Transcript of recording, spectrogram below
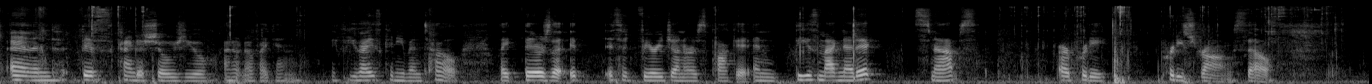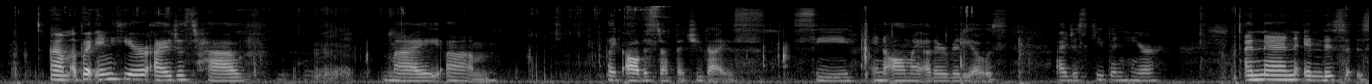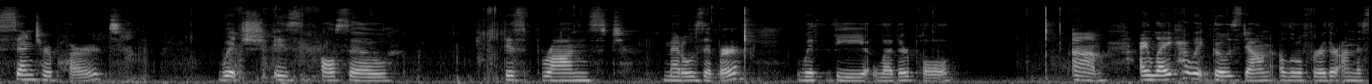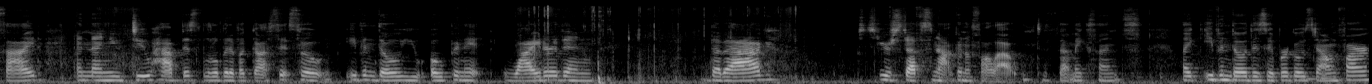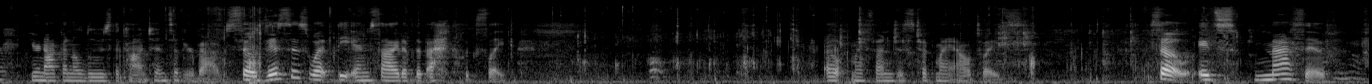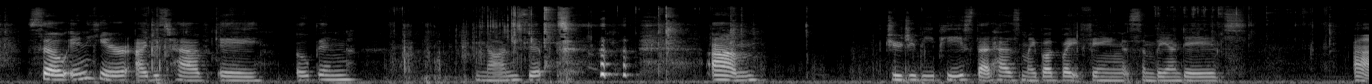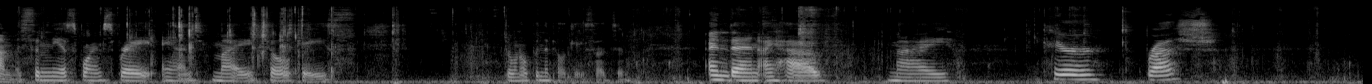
And this kind of shows you, I don't know if I can, if you guys can even tell, like there's a, it, it's a very generous pocket. And these magnetic snaps are pretty, pretty strong. So, um, but in here, I just have my, um, like all the stuff that you guys see in all my other videos. I just keep in here. And then in this center part, which is also this bronzed metal zipper with the leather pull. Um, I like how it goes down a little further on the side and then you do have this little bit of a gusset. So even though you open it wider than the bag, your stuff's not gonna fall out. Does that make sense? Like even though the zipper goes down far, you're not gonna lose the contents of your bag. So this is what the inside of the bag looks like. Oh, my son just took my Altoids. So it's massive. So in here, I just have a open, non-zipped um, Ju-Ju-Be piece that has my bug bite thing, some band-aids, um, some Neosporin spray, and my pill case. Don't open the pill case, Hudson. And then I have my hair brush.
